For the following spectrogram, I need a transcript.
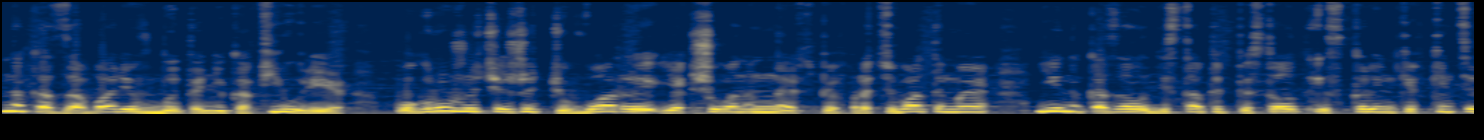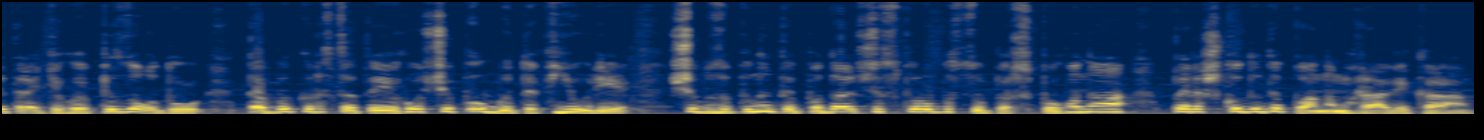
наказав Варі вбити Ніка Ф'юрі, погрожуючи життю Вари, якщо вона не співпрацюватиме, їй наказали дістати пістолет із скриньки в кінці третього епізоду та використати його, щоб убити Ф'юрі, щоб зупинити подальші спроби супершпигуна перешкодити планам Гравіка.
